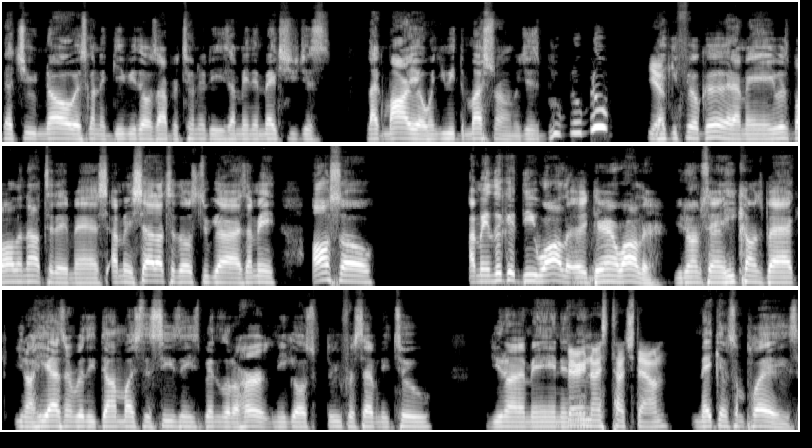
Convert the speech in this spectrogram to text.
that you know is going to give you those opportunities. I mean, it makes you just like Mario when you eat the mushroom, it just bloop, bloop, bloop. Yep. Make you feel good. I mean, he was balling out today, man. I mean, shout out to those two guys. I mean, also, I mean, look at D Waller, uh, Darren Waller. You know what I'm saying? He comes back. You know, he hasn't really done much this season. He's been a little hurt, and he goes three for 72. You know what I mean? And Very nice touchdown. making some plays.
